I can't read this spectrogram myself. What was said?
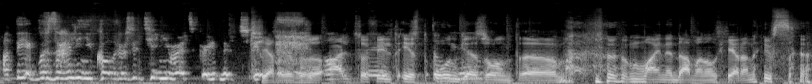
а ти якби взагалі ніколи в житті німецької не вчив. Я так кажу, Альцофільд іст Унгезунд майне und Herren, і все.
